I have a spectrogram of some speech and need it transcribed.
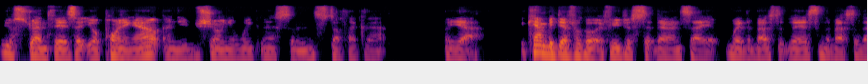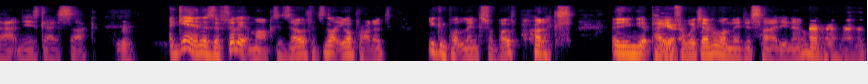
your strength is that you're pointing out and you've shown your weakness and stuff like that. But yeah it can be difficult if you just sit there and say we're the best at this and the best at that and these guys suck. Mm. Again as affiliate marketers though if it's not your product you can put links for both products and you can get paid Yeah. for whichever one they decide you know?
